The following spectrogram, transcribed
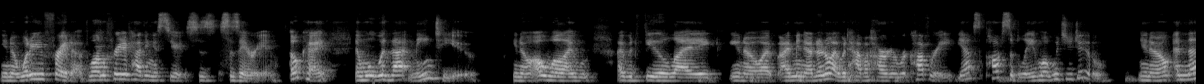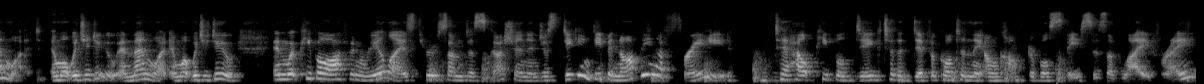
You know what are you afraid of? Well i'm afraid of having a ces- cesarean. Okay and what would that mean to you? You know oh well i, w- I would feel like you know I, I mean i don't know i would have a harder recovery. Yes possibly and what would you do? You know and then what? And what would you do? And then what? And what would you do? And what people often realize through some discussion and just digging deep and not being afraid to help people dig to the difficult and the uncomfortable spaces of life right?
